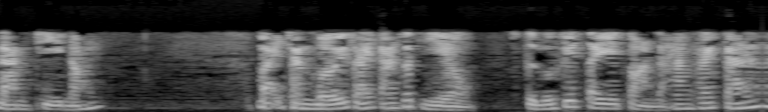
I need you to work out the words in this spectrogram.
Đàn Chi nói. Bãi chăn mới rái cá rất nhiều, từ núi phía tây toàn là hang rái cá.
